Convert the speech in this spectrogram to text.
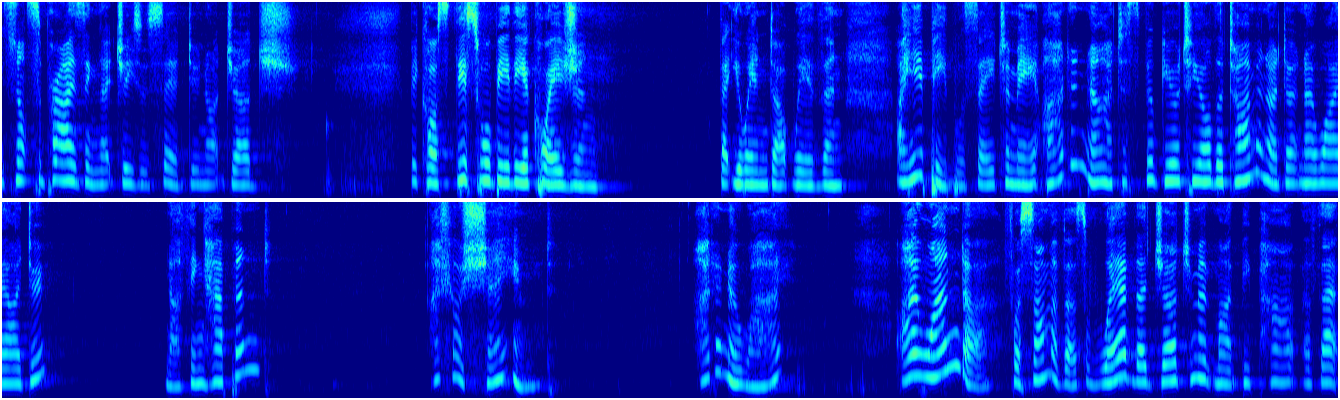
It's not surprising that Jesus said, Do not judge, because this will be the equation that you end up with. And I hear people say to me, I don't know, I just feel guilty all the time and I don't know why I do. Nothing happened. I feel shamed. I don't know why. I wonder for some of us whether judgment might be part of that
